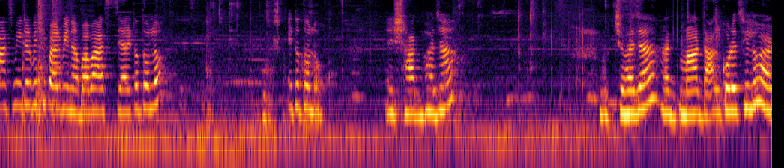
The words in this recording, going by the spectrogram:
পাঁচ মিনিটের বেশি পারবি না। বাবা আসছে আর এটা তোলো। এটা তোলো। এই শাক ভাজা উচ্ছে ভাজা আর মা ডাল করেছিল আর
